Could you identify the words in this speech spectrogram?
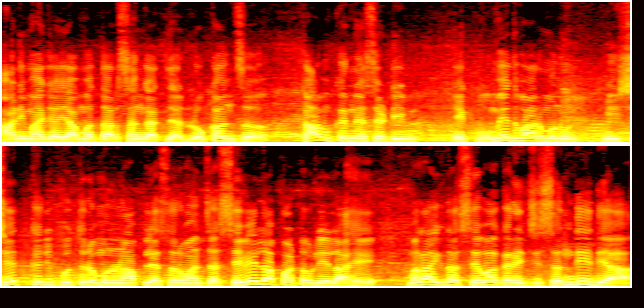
आणि माझ्या या मतदारसंघातल्या लोकांचं काम करण्यासाठी एक उमेदवार म्हणून मी शेतकरी पुत्र म्हणून आपल्या सर्वांच्या सेवेला पाठवलेला आहे. मला एकदा सेवा करायची संधी द्या.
